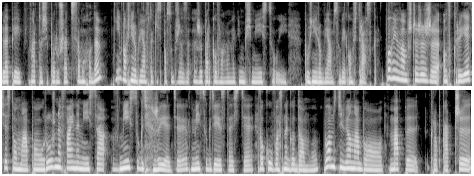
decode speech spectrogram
lepiej, warto się poruszać samochodem. I właśnie robiłam w taki sposób, że, że parkowałam w jakimś miejscu i później robiłam sobie jakąś traskę. Powiem Wam szczerze, że odkryjecie z tą mapą różne fajne miejsca w miejscu, gdzie żyjecie, w miejscu, gdzie jesteście, wokół własnego domu. Byłam zdziwiona, bo mapy czy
